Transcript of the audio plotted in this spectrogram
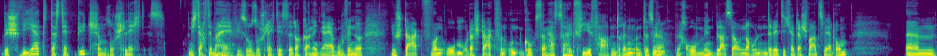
beschwert, dass der Bildschirm so schlecht ist. Und ich dachte immer, hey, wieso so schlecht ist der doch gar nicht? Naja, gut, wenn du, wenn du stark von oben oder stark von unten guckst, dann hast du halt viel Farben drin und das Ja. wird nach oben hin blasser und nach unten dreht sich halt der Schwarzwert um. Ähm,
